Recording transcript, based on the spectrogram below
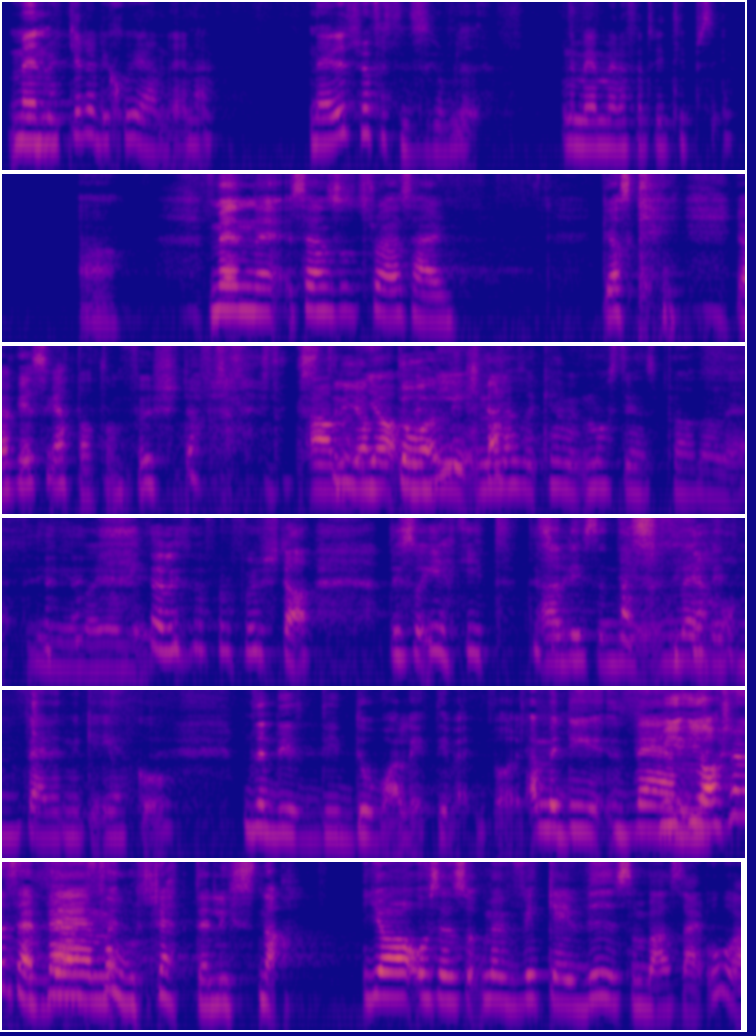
Men Mycket redigerande i den här. nej, det tror jag faktiskt inte det skulle bli. Nej, men jag menar för att vi är tipsy. Ja. Men eh, sen så tror jag så här. Jag, ska, jag kan ju skratta åt de första för de är så extremt men, ja, men, dåliga. det, men alltså, kan vi, måste vi ens prata om det? Det är ju bara jobbigt. Jag lyssnar på det första. Det är så ekigt. Det är, så, Ja, det är, så, det Alltså, är väldigt, ja. väldigt mycket eko. det, det, det är dåligt. Det är väldigt dåligt. Ja, men det är ju vem... Men jag känner så här, vem, vem- fortsätter lyssna? Ja, och sen så, men vilka är vi som bara så här, åh,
